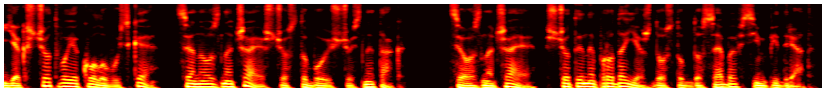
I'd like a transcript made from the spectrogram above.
Якщо твоє коло вузьке, це не означає, що з тобою щось не так. Це означає, що ти не продаєш доступ до себе всім підряд.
